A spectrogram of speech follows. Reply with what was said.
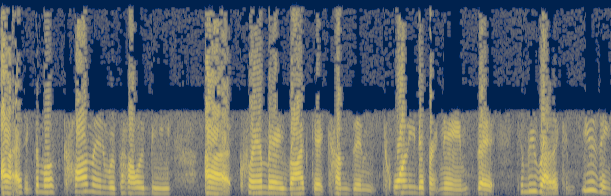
Uh, I think the most common would probably be uh, cranberry vodka. It comes in 20 different names that can be rather confusing.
